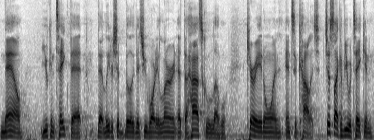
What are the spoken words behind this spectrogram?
Now, you can take that that leadership ability that you've already learned at the high school level, carry it on into college. Just like if you were taking,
